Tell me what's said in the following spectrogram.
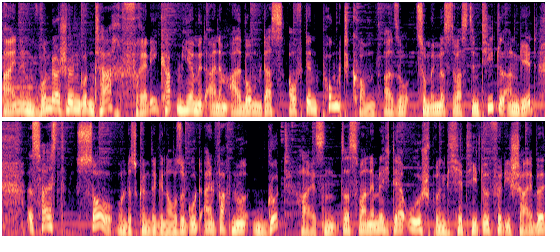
Einen wunderschönen guten Tag. Freddy Kappen hier mit einem Album, das auf den Punkt kommt. Also zumindest was den Titel angeht. Es heißt So und es könnte genauso gut einfach nur Good heißen. Das war nämlich der ursprüngliche Titel für die Scheibe,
